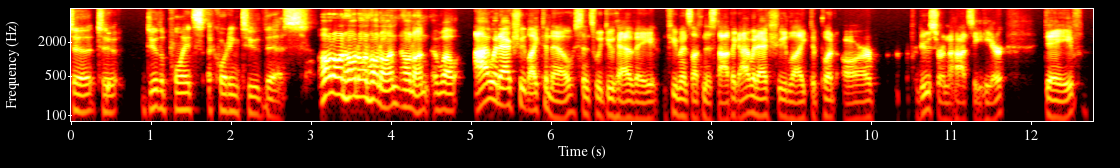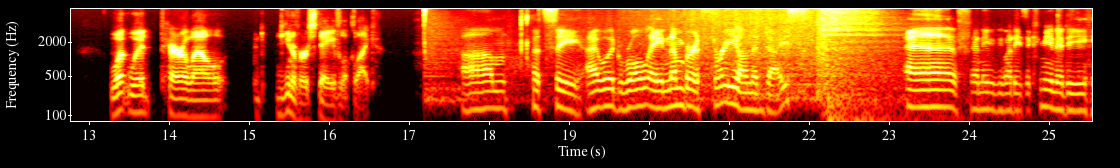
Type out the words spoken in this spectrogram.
to to do the points according to this. hold on, hold on, hold on, hold on. Well, I would actually like to know, since we do have a few minutes left in this topic, I would actually like to put our producer in the hot seat here, Dave. What would parallel universe Dave look like? Um, let's see. I would roll a number three on the dice. Uh, if anybody's a community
